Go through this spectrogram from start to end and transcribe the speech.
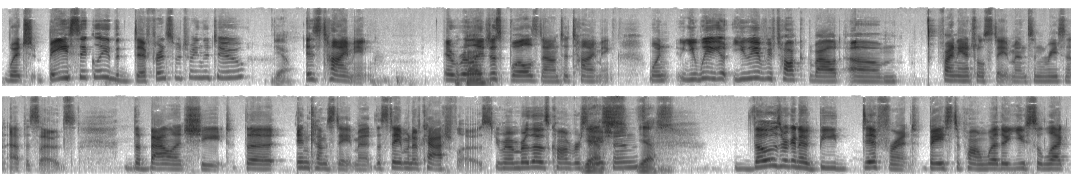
which basically the difference between the two yeah. is timing. It really Okay. just boils down to timing. When you we you even talked about um, financial statements in recent episodes, the balance sheet, the income statement, the statement of cash flows. You remember those Yes. conversations? Yes. Those are going to be different based upon whether you select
